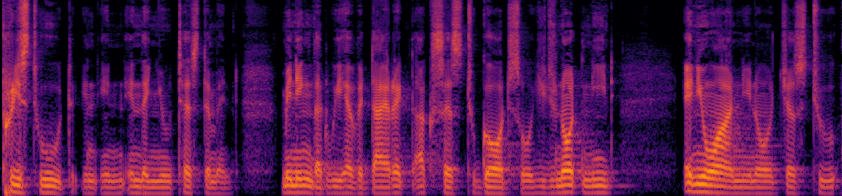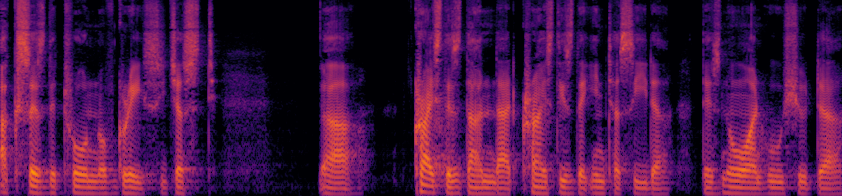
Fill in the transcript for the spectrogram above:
priesthood in, in, in the New Testament, meaning that we have a direct access to God. So you do not need anyone, you know, just to access the throne of grace. You just, uh, Christ has done that. Christ is the interceder. There's no one who should uh,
